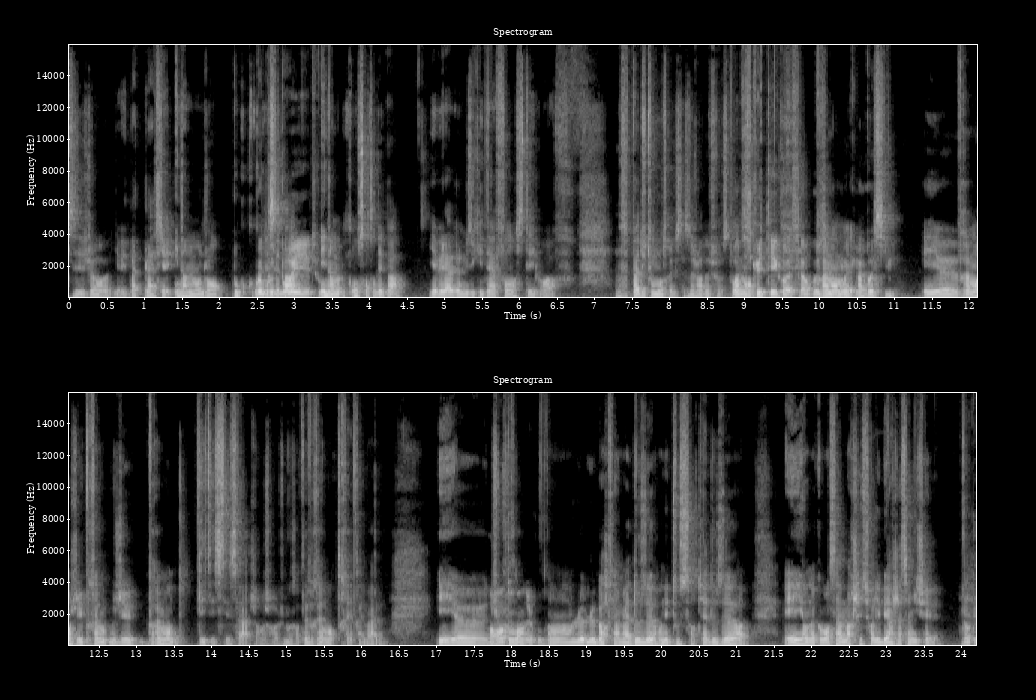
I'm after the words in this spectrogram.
sais, genre, il y avait pas de place, il y avait énormément de gens, beaucoup qu'on Beaucoup connaissait de pas, bruit et tout. énorme, on s'entendait pas. Il y avait la, la musique était à fond, c'était, oh, c'est pas du tout mon truc, ça, ce genre de choses. Pour Vraiment, discuter, quoi, c'est impossible. vraiment, ouais, euh, impossible. Et euh, vraiment, j'ai vraiment, j'ai vraiment détesté ça. Genre, genre, je me sentais vraiment très très mal. Et euh, En du rentrant, coup, du coup. on, le, le bar fermait à 2 heures, on est tous sortis à 2 heures, et on a commencé à marcher sur les berges à Saint-Michel. Ok.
